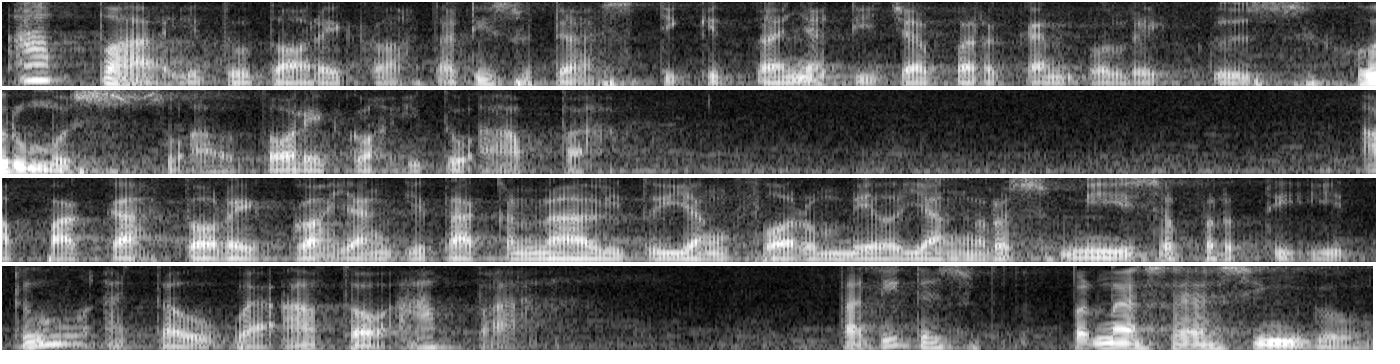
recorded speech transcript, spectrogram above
apa itu torikoh? Tadi sudah sedikit banyak dijabarkan oleh Gus Hurmus soal torikoh itu apa apakah torekoh yang kita kenal itu yang formal, yang resmi seperti itu atau atau apa? Tadi pernah saya singgung.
